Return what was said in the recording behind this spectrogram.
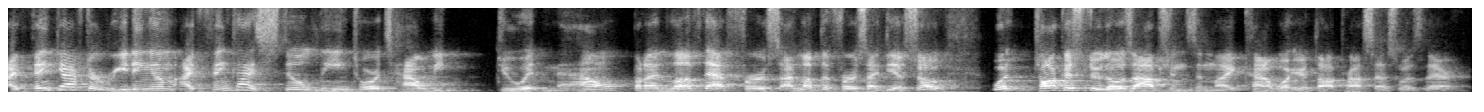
I think after reading them, I think I still lean towards how we do it now. But I love that first. I love the first idea. So, what? Talk us through those options and like kind of what your thought process was there.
